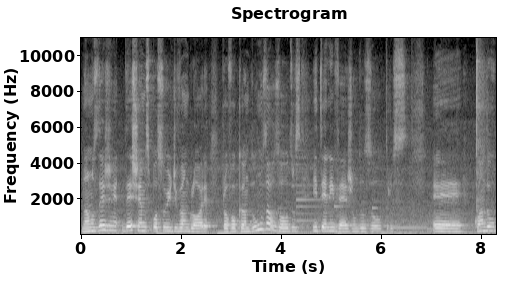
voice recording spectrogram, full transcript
Não nos deixemos possuir de vanglória, provocando uns aos outros e tendo inveja uns dos outros. É, quando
